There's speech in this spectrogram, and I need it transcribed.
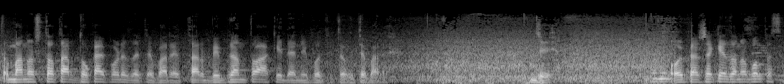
তো মানুষ তো তার ধোকায় পড়ে যেতে পারে, তার বিভ্রান্ত আকিদা নিপতিত হইতে পারে। জি। ওই পাশে কে যেন বলতেছে?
